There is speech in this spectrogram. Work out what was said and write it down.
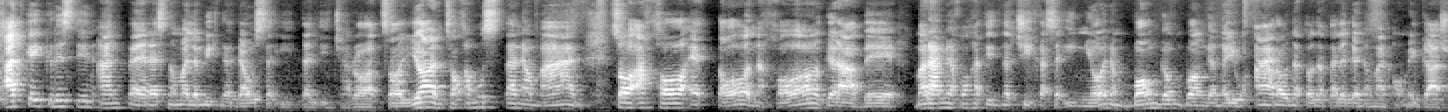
At kay Christine Ann Perez na malamig na daw sa Italy. Charot. So, yon So, kamusta naman? So, ako, eto, nako, grabe. Marami akong hatid na chika sa inyo ng bonggang-bongga ngayong araw na to na talaga naman, oh my gosh,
